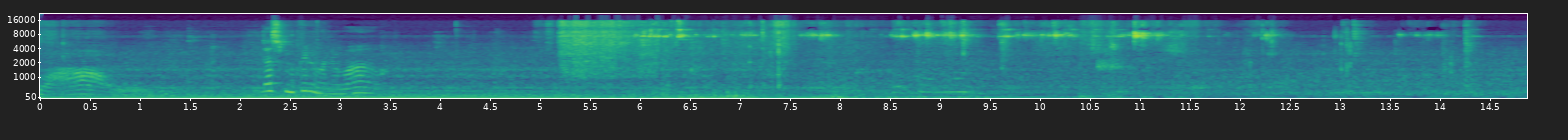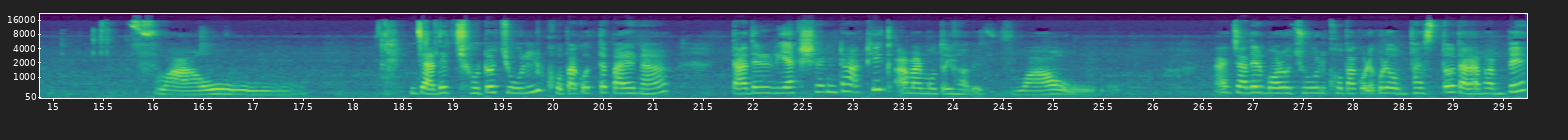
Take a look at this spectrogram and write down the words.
ওয়াও। জাস্ট মুখের মানে বাহ ওয়াও। যাদের ছোট চুল খোপা করতে পারে না, তাদের রিয়াকশনটা ঠিক আমার মতোই হবে। ওয়াও। আর যাদের বড় চুল খোপা করে করে অভ্যস্ত, তারা ভাববে,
